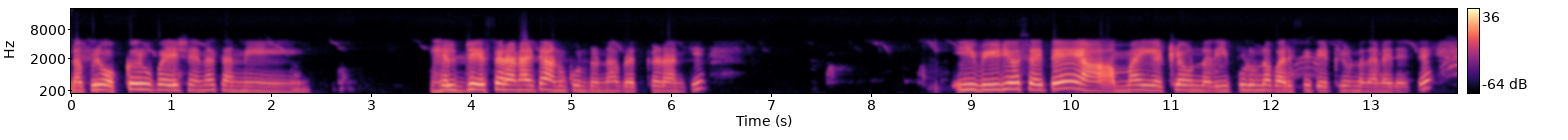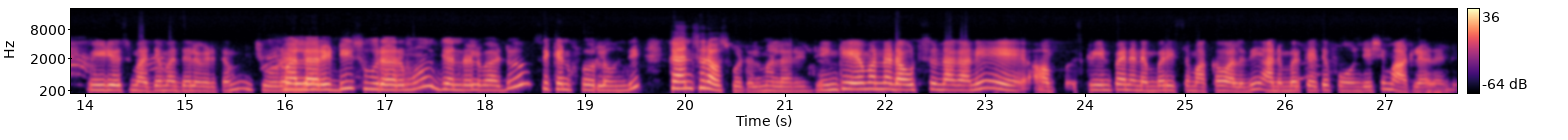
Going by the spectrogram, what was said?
నా పేరు ఒక్క రూపాయి వేసైనా తన్ని హెల్ప్ చేస్తారని అయితే అనుకుంటున్నా బ్రతకడానికి. ఈ వీడియోస్ అయితే ఆ అమ్మాయి ఎట్లా ఉన్నది ఇప్పుడున్న పరిస్థితి ఎట్లున్నది అనేది అయితే వీడియోస్ మధ్య మధ్యలో పెడతాం. చూడండి. Mallareddy Suraram general ward second ఫ్లోర్లో ఉంది. క్యాన్సర్ హాస్పిటల్ మల్లారెడ్డి ఇంకేమన్నా డౌట్స్ ఉన్నా కానీ స్క్రీన్ పైన నెంబర్ ఇస్తాం అక్క వాళ్ళది. ఆ నెంబర్కి అయితే ఫోన్ చేసి మాట్లాడండి.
